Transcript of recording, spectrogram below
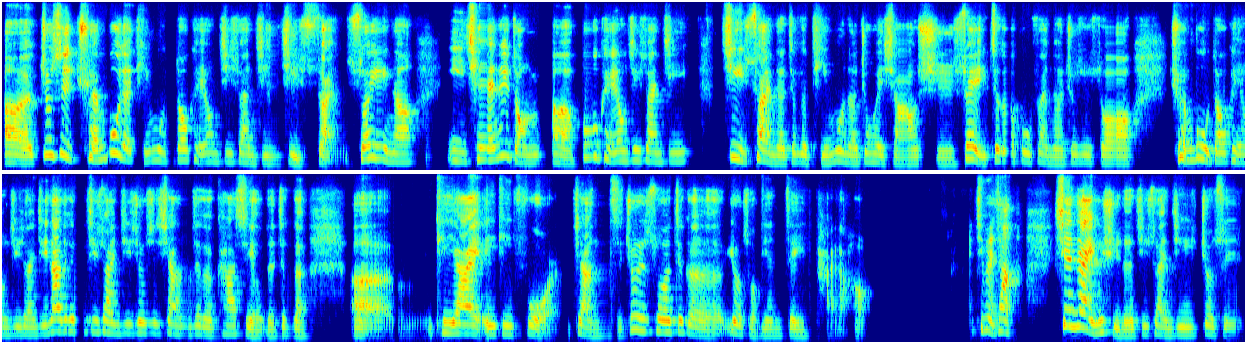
呃，就是全部的题目都可以用计算机计算，所以呢，以前那种呃不可以用计算机计算的这个题目呢就会消失，所以这个部分呢就是说全部都可以用计算机。那这个计算机就是像这个 Casio 的这个呃 TI eighty four 这样子，就是说这个右手边这一台了哈。基本上现在允许的计算机就是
